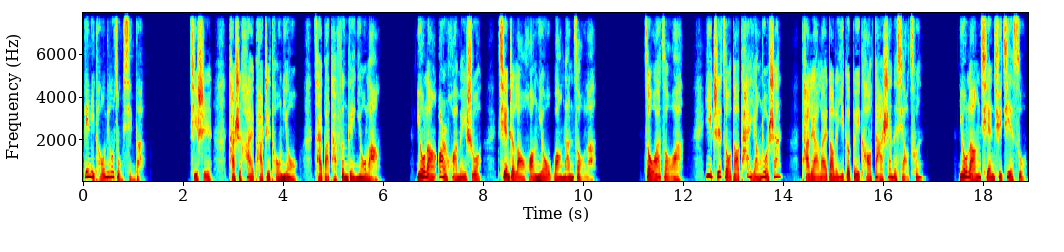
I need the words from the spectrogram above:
给你头牛总行吧？”其实他是害怕这头牛，才把它分给牛郎。牛郎二话没说，牵着老黄牛往南走了。走啊走啊。一直走到太阳落山，他俩来到了一个背靠大山的小村。牛郎前去借宿，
